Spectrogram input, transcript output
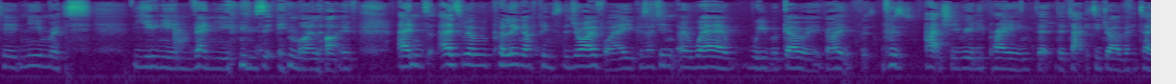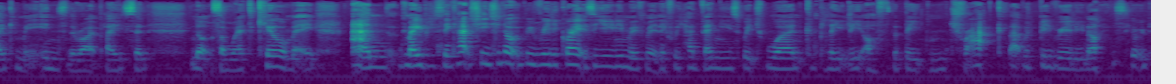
to numerous union venues in my life, and as we were pulling up into the driveway, because I didn't know where we were going, I was, actually really praying that the taxi driver had taken me into the right place and not somewhere to kill me, and made me think actually, do you know, it would be really great as a union movement if we had venues which weren't completely off the beaten track. That would be really nice. It would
